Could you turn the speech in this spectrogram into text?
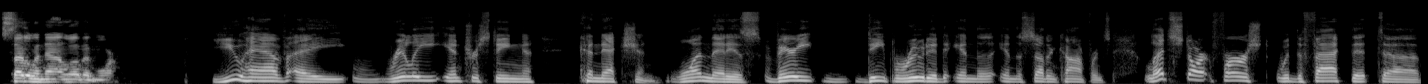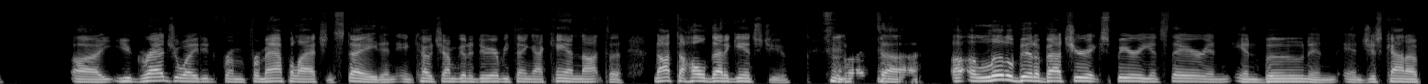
settling down a little bit more. You have a really interesting connection, one that is very deep rooted in the in the Southern Conference. Let's start first with the fact that. Uh, uh, you graduated from from Appalachian State, and, and coach, I'm going to do everything I can not to not to hold that against you, hmm. but uh, a, a, little bit about your experience there in in Boone, and and just kind of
